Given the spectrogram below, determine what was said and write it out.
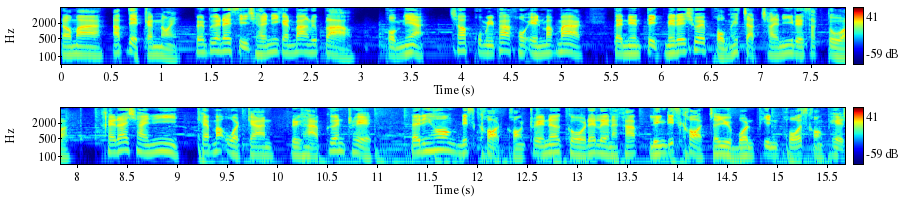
เรามาอัปเดตกันหน่อย เพื่อนๆได้สี shiny กันบ้างหรือเปล่า ผมเนี่ยชอบภูมิภาคโฮเอ็นมากๆ แต่ Niantic ไม่ได้ช่วยผมให้จับ shiny เลยสักตัว ใครได้ shiny แคปมาอวดกันหรือหาเพื่อน trade ได้ที่ห้อง Discord ของ Trainer Go ได้เลยนะครับ ลิงก์ Discord จะอยู่บน pin post ของเพจ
